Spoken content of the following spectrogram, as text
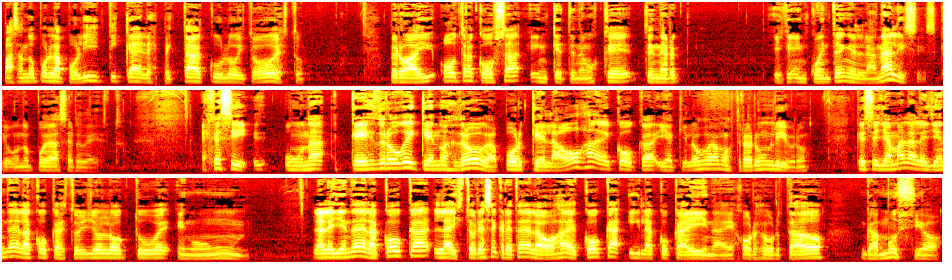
pasando por la política, el espectáculo y todo esto. Pero hay otra cosa en que tenemos que tener en cuenta en el análisis que uno puede hacer de esto. Es que sí, una, ¿qué es droga y qué no es droga? Porque la hoja de coca, y aquí les voy a mostrar un libro, que se llama La leyenda de la coca, esto yo lo obtuve en un... La leyenda de la coca, la historia secreta de la hoja de coca y la cocaína, de Jorge Hurtado Gamucio.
